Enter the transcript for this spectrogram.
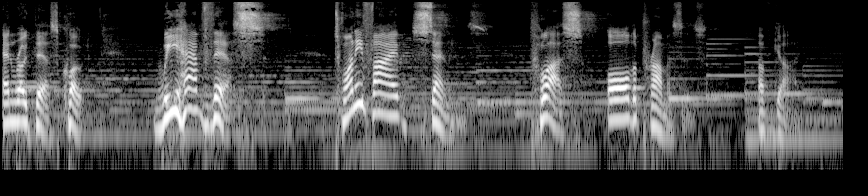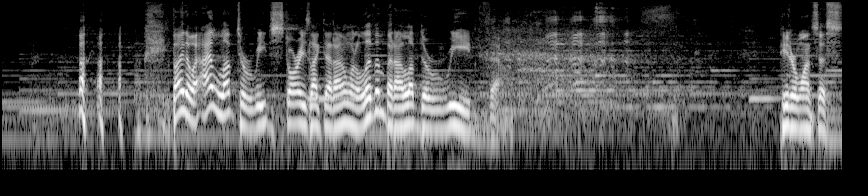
and wrote this quote, We have this 25 cents plus all the promises of God. By the way, I love to read stories like that. I don't want to live them, but I love to read them. Peter wants us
